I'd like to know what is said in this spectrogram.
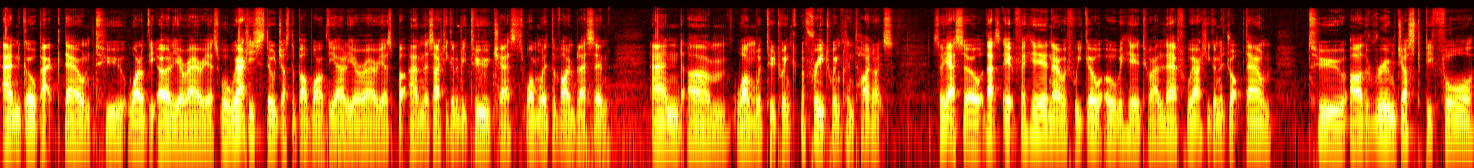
and go back down to one of the earlier areas. Well, we're actually still just above one of the earlier areas, but and there's actually going to be two chests, one with Divine Blessing and um, one with two twink uh, three Twinkling Titanites. So yeah, so that's it for here. Now if we go over here to our left, we're actually going to drop down to uh, the room just before,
